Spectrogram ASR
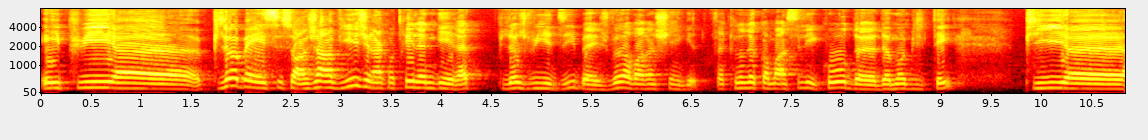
Et puis, euh, puis là, ben, c'est ça, en janvier, j'ai rencontré Hélène Guérette. Puis là, je lui ai dit, ben je veux avoir un chien guide. Fait que là, on a commencé les cours de, mobilité. Puis euh,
